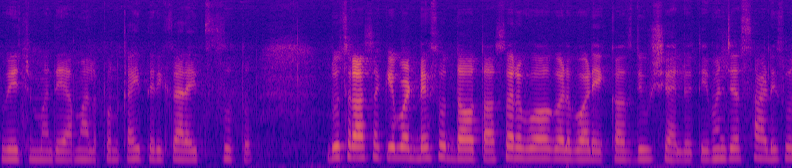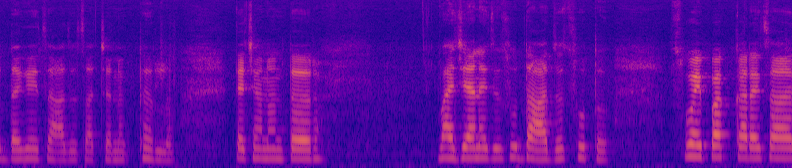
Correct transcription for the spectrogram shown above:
व्हेजमध्ये आम्हाला पण काहीतरी करायचंच होतं. दुसरा असं की बड्डेसुद्धा होता. सर्व गडबड एकाच दिवशी आली होती. म्हणजे साडीसुद्धा घ्यायचं आजच अचानक ठरलं. त्याच्यानंतर भाजी आणायचं सुद्धा आजच होतं. स्वयंपाक करायचा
